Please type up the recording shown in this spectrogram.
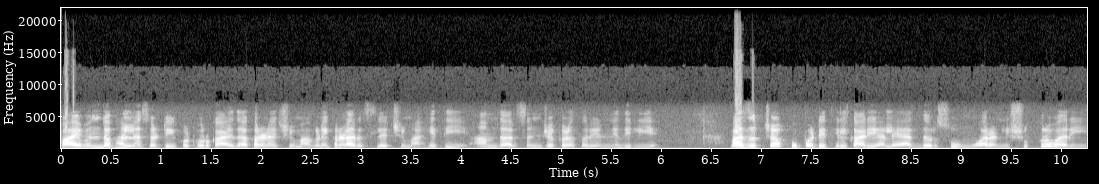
पायबंद घालण्यासाठी कठोर कायदा करण्याची मागणी करणार असल्याची माहिती आमदार संजय कळकर यांनी दिली आहे भाजपच्या खोपट येथील कार्यालयात दर सोमवार आणि शुक्रवारी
